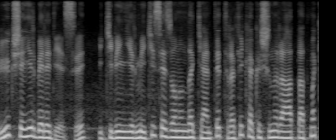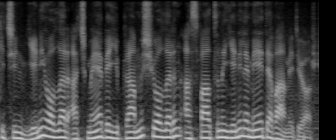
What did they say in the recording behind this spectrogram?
Büyükşehir Belediyesi, 2022 sezonunda kentte trafik akışını rahatlatmak için yeni yollar açmaya ve yıpranmış yolların asfaltını yenilemeye devam ediyor.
